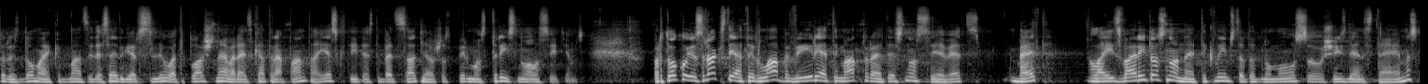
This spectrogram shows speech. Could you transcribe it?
Tur es domāju, ka mācīties Edgars ļoti plaši nevarēs katrā pantā ieskatīties, tāpēc es atļaušos pirmos trīs nolasīt jums. Par to, ko jūs rakstījāt, ir labi vīrietim atturēties no sievietes, bet, lai izvairītos no netiklības, tad no mūsu šīs dienas tēmas,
